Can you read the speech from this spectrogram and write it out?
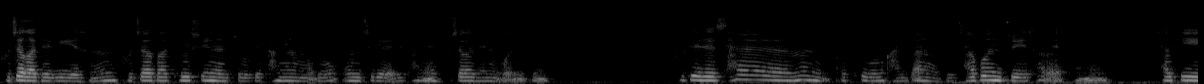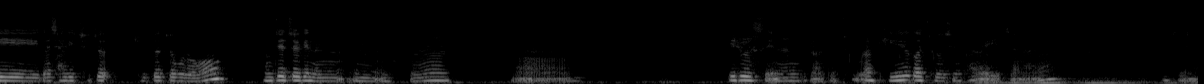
부자가 되기 위해서는 부자가 될 수 있는 쪽의 방향으로 움직여야지 당연히 부자가 되는 건데 그렇게 이제 삶은 어떻게 보면 간단하죠. 자본주의 사회에서는 자기가 자기 주도, 주도적으로 경제적인 음, 음, 부분을 어, 이룰 수 있는 그런 어떤 충분한 기회가 주어진 사회이잖아요. 이제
